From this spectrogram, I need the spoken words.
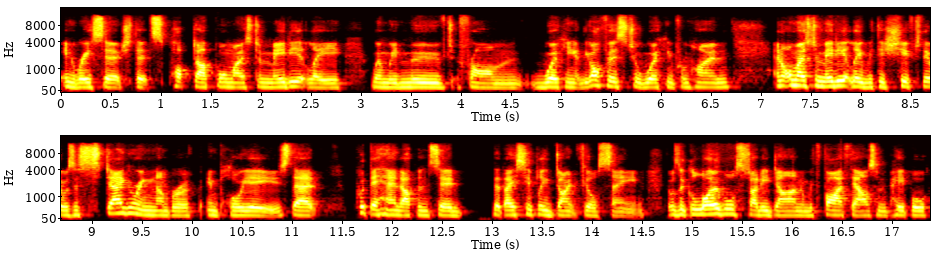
in research that's popped up almost immediately when we moved from working at the office to working from home. And almost immediately with this shift, there was a staggering number of employees that put their hand up and said, that they simply don't feel seen. There was a global study done with 5,000 people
